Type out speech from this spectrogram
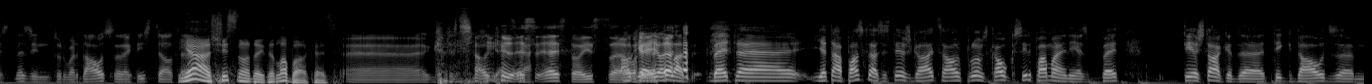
Es nezinu, tur var daudz noteikti izcelt. Jā, šis noteikti ir labākais. Garants Southgate. es, es to izcēlu. Ok, ļoti labi. Bet, ja tā paskatās, es tieši gāju cauri. Protams, kaut kas ir pamainījies. Bet tieši tā, ka uh, tik daudz, um,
